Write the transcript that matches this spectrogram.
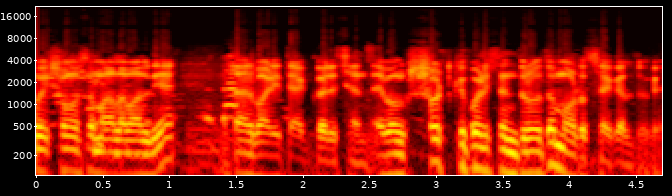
ওই সমস্ত মালামাল নিয়ে তার বাড়ি ত্যাগ করেছেন এবং সটকে পড়েছেন দ্রুত মোটরসাইকেল যুগে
